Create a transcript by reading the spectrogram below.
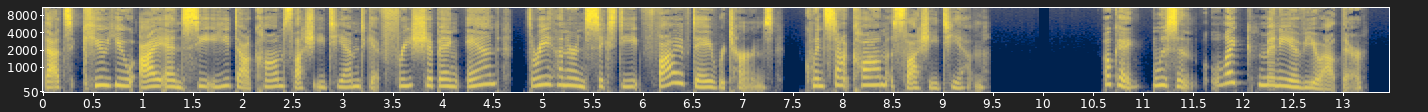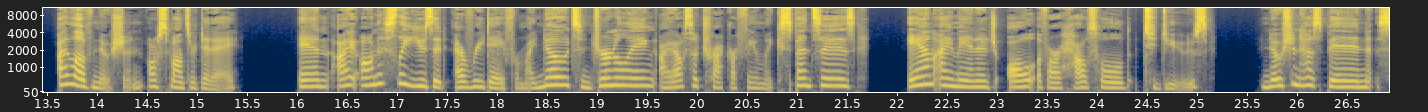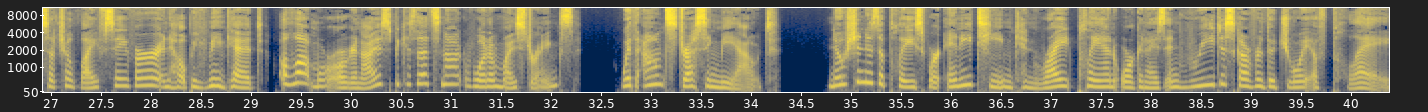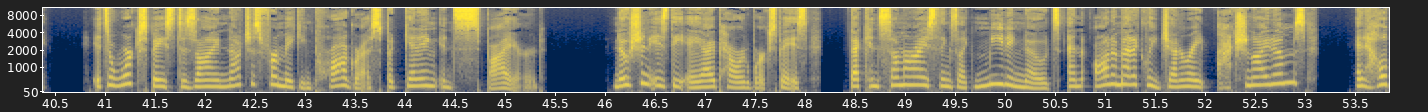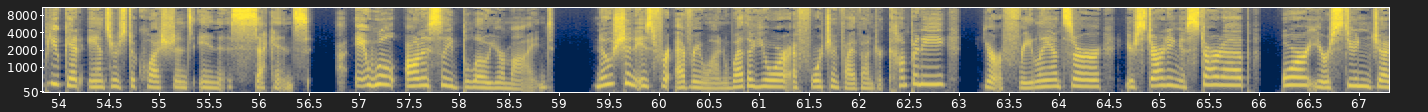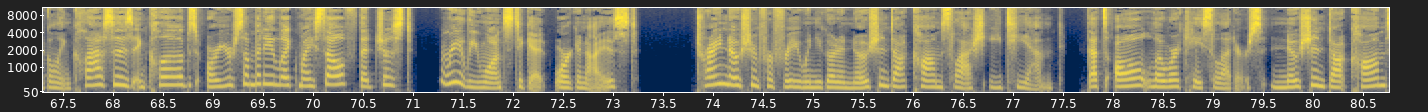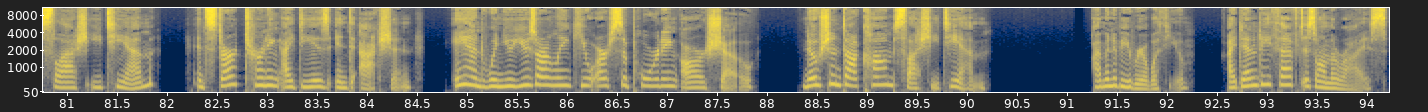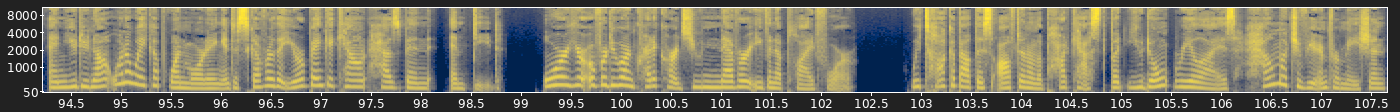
That's Q-U-I-N-C-E dot com slash ETM to get free shipping and 365 day returns. Quince.com slash ETM. Okay, listen, like many of you out there, I love Notion, our sponsor today. And I honestly use it every day for my notes and journaling. I also track our family expenses and I manage all of our household to dos. Notion has been such a lifesaver in helping me get a lot more organized because that's not one of my strengths without stressing me out. Notion is a place where any team can write, plan, organize, and rediscover the joy of play. It's a workspace designed not just for making progress, but getting inspired. Notion is the AI powered workspace that can summarize things like meeting notes and automatically generate action items and help you get answers to questions in seconds. It will honestly blow your mind. Notion is for everyone, whether you're a Fortune 500 company, you're a freelancer, you're starting a startup, or you're a student juggling classes and clubs, or you're somebody like myself that just really wants to get organized. Try Notion for free when you go to notion.com slash ETM. That's all lowercase letters, notion.com slash ETM and start turning ideas into action. And when you use our link, you are supporting our show. Notion.com slash ETM. I'm going to be real with you. Identity theft is on the rise, and you do not want to wake up one morning and discover that your bank account has been emptied, or you're overdue on credit cards you never even applied for. We talk about this often on the podcast, but you don't realize how much of your information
